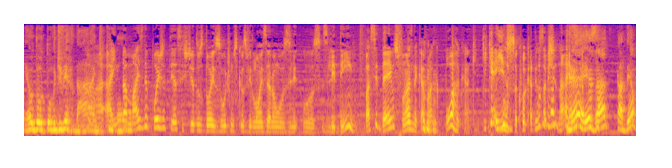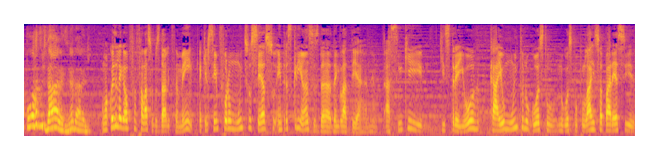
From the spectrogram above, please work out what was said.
é o doutor de verdade. Não, ainda bom. mais depois de ter assistido os dois últimos que os vilões eram os, os Slidin, faço ideia os fãs, né, cara? Porra, cara, que, que, que é isso? Cadê os originais? É, exato. Cadê a porra dos Daleks, verdade. Uma coisa legal para falar sobre os Daleks também é que eles sempre foram muito sucesso entre as crianças da, da Inglaterra. Né? Assim que, que estreou, caiu muito no gosto no gosto popular. Isso aparece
